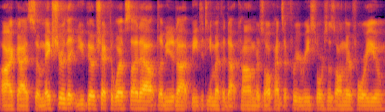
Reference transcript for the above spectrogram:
All right, guys. So make sure that you go check the website out, www.b2tmethod.com. There's all kinds of free resources on there for you.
